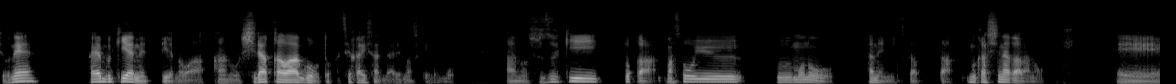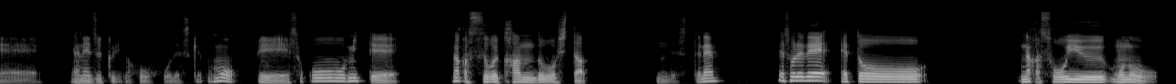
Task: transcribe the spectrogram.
ですよね。かやぶき屋根っていうのは、あの、白川郷とか世界遺産でありますけども、あの、鈴木とか、まあそういうものを屋根に使った昔ながらの、えー、屋根作りの方法ですけども、えー、そこを見て、なんかすごい感動したんですってね。で、それで、えっと、なんかそういうものを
